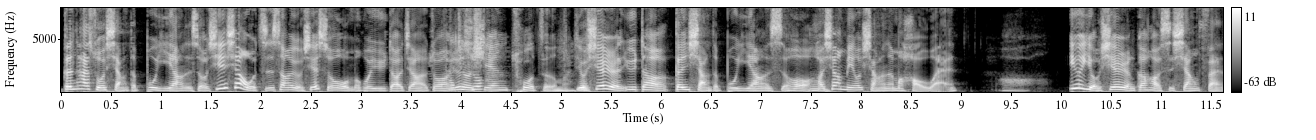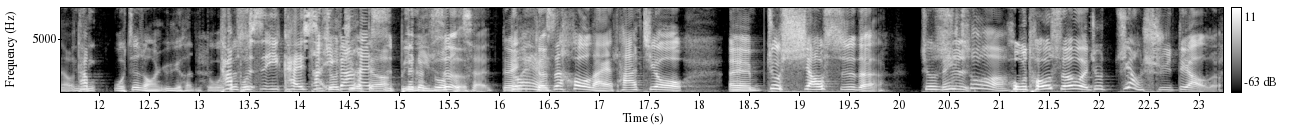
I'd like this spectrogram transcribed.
跟他所想的不一样的时候，其实像我智商，有些时候我们会遇到这样的状况，就是说先挫折嘛。有些人遇到跟想的不一样的时候，好像没有想的那么好玩哦。因为有些人刚好是相反哦，他我这种遇很多，他不是一开始就觉得那个做不成，对，可是后来他就，嗯，就消失的。就是没错，虎头蛇尾就这样虚掉了。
